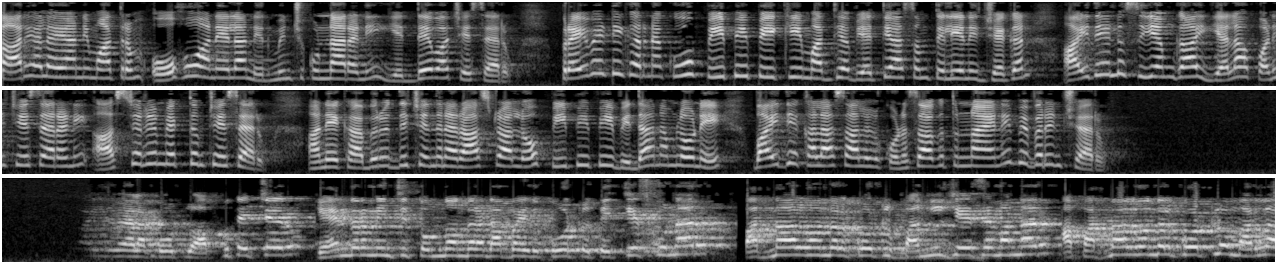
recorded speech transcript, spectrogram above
కార్యాలయాన్ని మాత్రం ఓహో అనేలా నిర్మించుకున్నారని ఎద్దేవా చేశారు. ప్రైవేటీకరణకు పీపీపీకి మధ్య వ్యత్యాసం తెలియని జగన్ ఐదేళ్ళు సీఎంగా ఎలా పనిచేశారని ఆశ్చర్యం వ్యక్తం చేశారు. అనేక అభివృద్ధి చెందిన రాష్ట్రాల్లో పీపీపీ విధానంలోనే వైద్య కళాశాలలు కొనసాగుతున్నాయని వివరించారు. ఐదు వేల కోట్లు అప్పు తెచ్చారు. కేంద్రం నుంచి తొమ్మిది వందల డెబ్బై ఐదు కోట్లు తెచ్చేసుకున్నారు. పద్నాలుగు వందల కోట్లు పనులు చేసామన్నారు. ఆ పద్నాలుగు వందల కోట్లు మరలా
